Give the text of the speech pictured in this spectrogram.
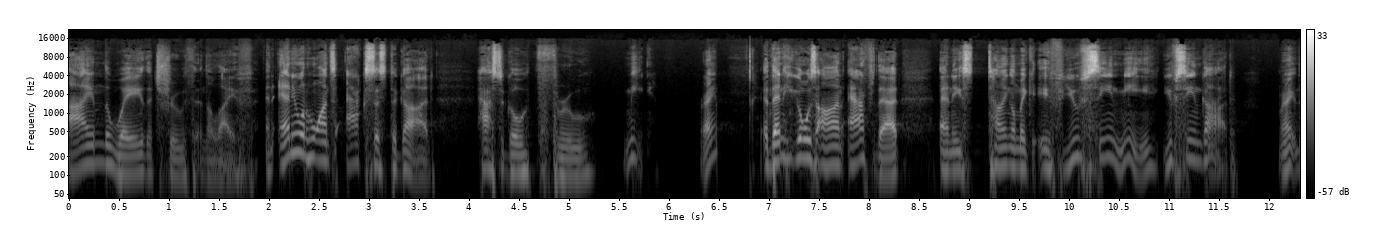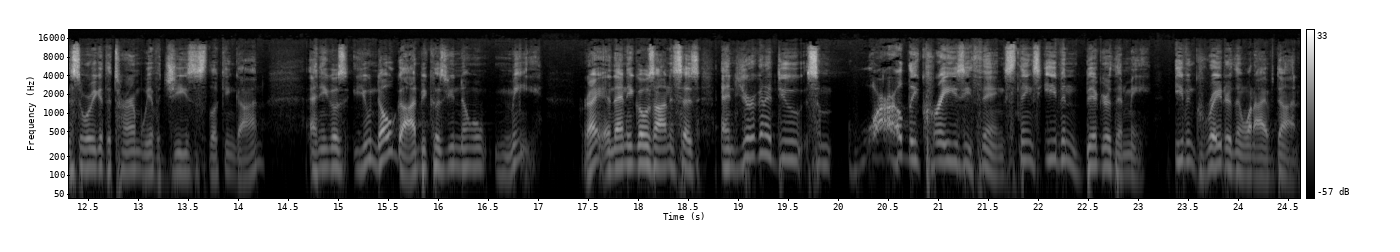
I am the way, the truth, and the life. And anyone who wants access to God has to go through me, right? And then he goes on after that, and he's telling them, like, if you've seen me, you've seen God, right? This is where we get the term, we have a Jesus looking God. And he goes, You know God because you know me, right? And then he goes on and says, And you're going to do some wildly crazy things, things even bigger than me, even greater than what I've done.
